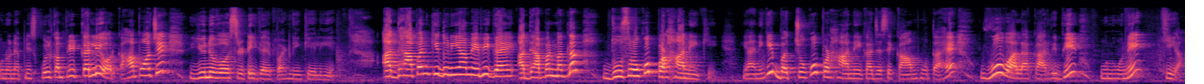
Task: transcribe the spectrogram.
उन्होंने अपनी स्कूल कंप्लीट कर ली और कहाँ पहुँचे? यूनिवर्सिटी गए पढ़ने के लिए। अध्यापन की दुनिया में भी गए। अध्यापन मतलब दूसरों को पढ़ाने की, यानी कि बच्चों को पढ़ाने का जैसे काम होता है, वो वाला कार्य भी उन्होंने किया।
